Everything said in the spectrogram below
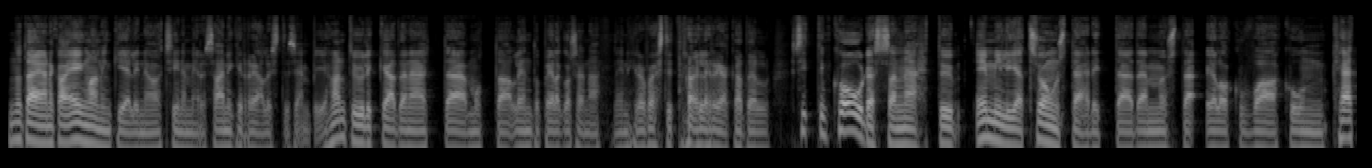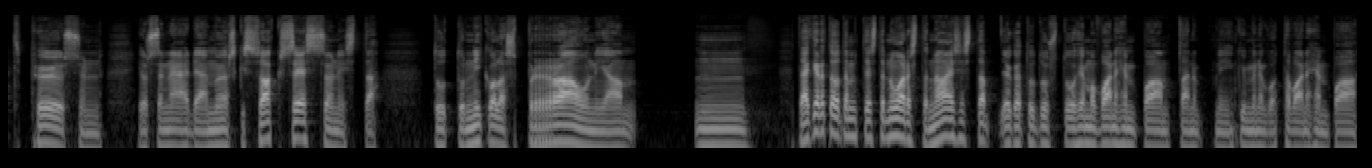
No tämä ei ainakaan englanninkielinen ole siinä mielessä ainakin realistisempi. Ihan tyylikkäältä näyttää, mutta lentopelkosena en hirveästi traileria katsellut. Sitten Koudassa nähty Emilia Jones tähdittää tämmöistä elokuvaa kuin Cat Person, jossa nähdään myöskin Successionista tuttu Nicholas Brown ja mm, Tämä kertoo tämmöisestä nuoresta naisesta, joka tutustuu hieman vanhempaan, tai niin, kymmenen vuotta vanhempaa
